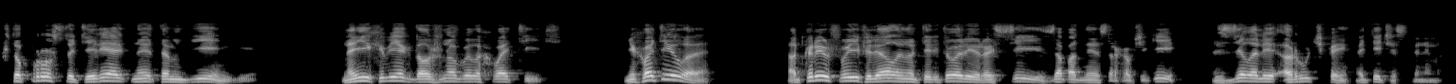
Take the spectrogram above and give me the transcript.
что просто теряют на этом деньги. На их век должно было хватить. Не хватило? Открыв свои филиалы на территории России, западные страховщики сделали ручкой отечественным.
